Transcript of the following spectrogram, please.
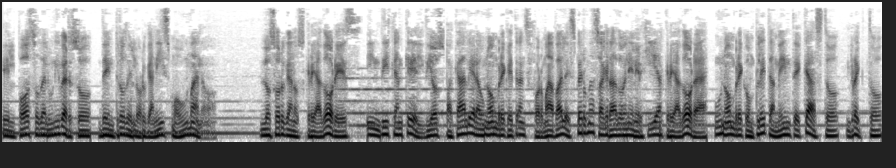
El pozo del universo, dentro del organismo humano. Los órganos creadores, indican que el dios Pakal era un hombre que transformaba el esperma sagrado en energía creadora, un hombre completamente casto, recto,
